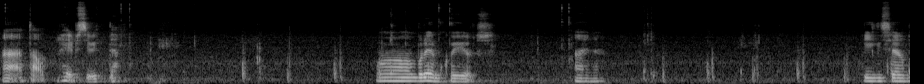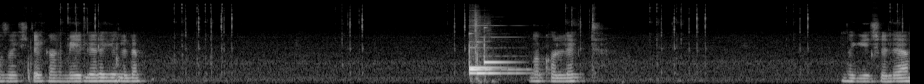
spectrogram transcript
Ha tamam hepsi bitti. Aa, buraya mı koyuyoruz? Aynen. Bilgisayarımızdaki tekrar maillere gelelim. Buna collect. Buna geçelim.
